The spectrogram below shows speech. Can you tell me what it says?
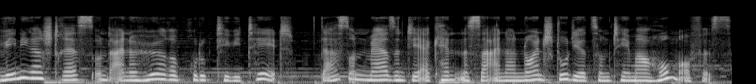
weniger Stress und eine höhere Produktivität. Das und mehr sind die Erkenntnisse einer neuen Studie zum Thema Homeoffice.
